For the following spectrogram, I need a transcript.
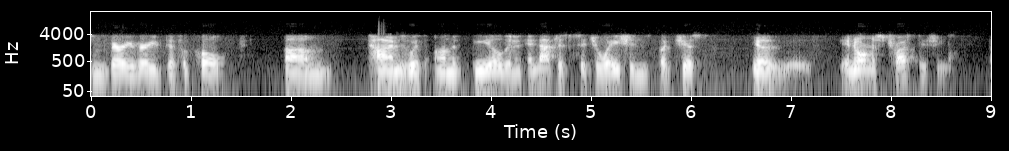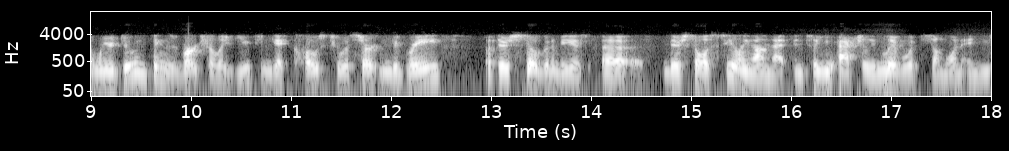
some very, very difficult um, times with on the field, and, and not just situations, but just you know enormous trust issues. And when you're doing things virtually, you can get close to a certain degree, but there's still going to be a uh, there's still a ceiling on that until you actually live with someone and you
